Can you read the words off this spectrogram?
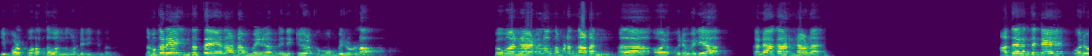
ഇപ്പോൾ പുറത്തു വന്നുകൊണ്ടിരിക്കുന്നത്. നമുക്കറിയാം ഇന്നത്തെ ഏതാണ്ട് മിനിറ്റുകൾക്ക് മുമ്പിലുള്ള ബഹുമാനായിട്ടുള്ള നമ്മുടെ നടൻ ഒരു വലിയ കലാകാരനാണ് അദ്ദേഹത്തിന്റെ ഒരു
